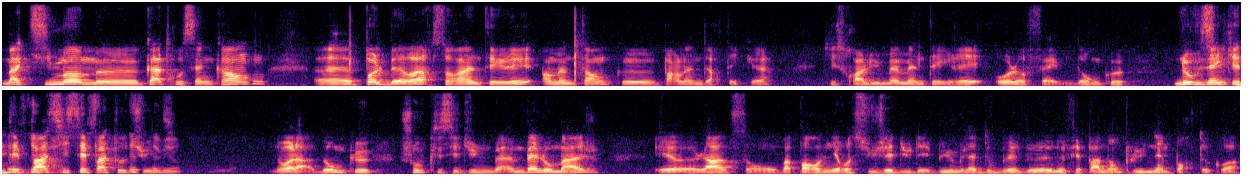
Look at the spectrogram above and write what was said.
maximum euh, 4 ou 5 ans, euh, Paul Bearer sera intégré en même temps que par l'Undertaker, qui sera lui-même intégré au Hall of Fame. Donc ne vous inquiétez pas si c'est pas tout de suite. Voilà, donc je trouve que c'est un bel hommage. Et euh, là, ça- on va pas revenir au sujet du début, mais la WWE ne fait pas non plus n'importe quoi.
